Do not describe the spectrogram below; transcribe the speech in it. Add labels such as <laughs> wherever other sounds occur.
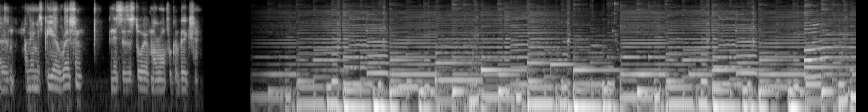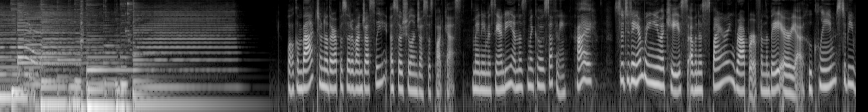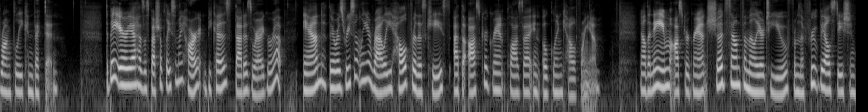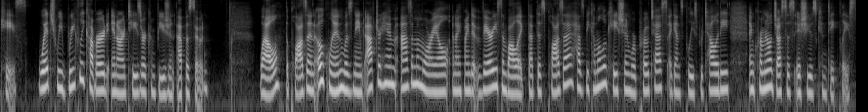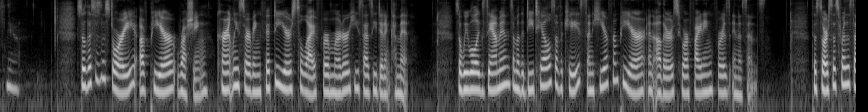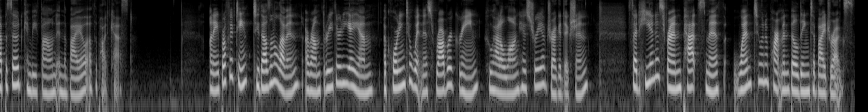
Hi, my name is Pierre Rushing, and this is a story of my wrongful conviction. Welcome back to another episode of Unjustly, a social injustice podcast. My name is Sandy, and this is my co host Stephanie. Hi. So, today I'm bringing you a case of an aspiring rapper from the Bay Area who claims to be wrongfully convicted. The Bay Area has a special place in my heart because that is where I grew up. And there was recently a rally held for this case at the Oscar Grant Plaza in Oakland, California. Now, the name Oscar Grant should sound familiar to you from the Fruitvale Station case, which we briefly covered in our Taser Confusion episode. Well, the plaza in Oakland was named after him as a memorial, and I find it very symbolic that this plaza has become a location where protests against police brutality and criminal justice issues can take place. Yeah. So, this is the story of Pierre Rushing, currently serving 50 years to life for a murder he says he didn't commit. So, we will examine some of the details of the case and hear from Pierre and others who are fighting for his innocence. The sources for this episode can be found in the bio of the podcast. On April 15, 2011, around 3:30 a.m., according to witness Robert Green, who had a long history of drug addiction, said he and his friend Pat Smith went to an apartment building to buy drugs.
